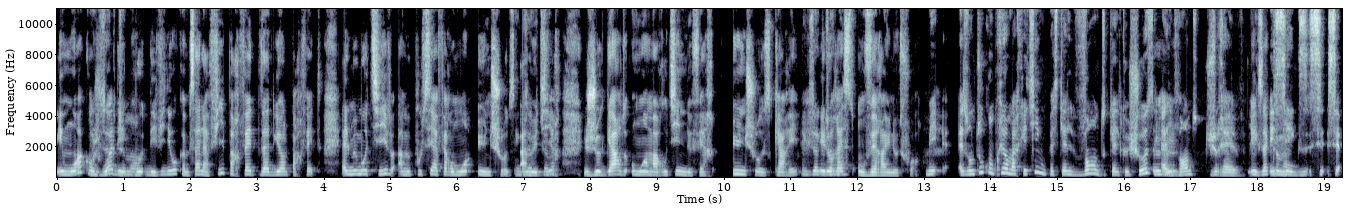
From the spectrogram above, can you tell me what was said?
Et moi, quand je vois des, vidéos comme ça, la fille parfaite, that girl parfaite, elle me motive à me pousser à faire au moins une chose, à me dire, je garde au moins ma routine de faire une chose carrée. Et le reste, on verra une autre fois. Mais elles ont tout compris au marketing parce qu'elles vendent quelque chose, Mhm. elles vendent du rêve. Et Exactement. c'est-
